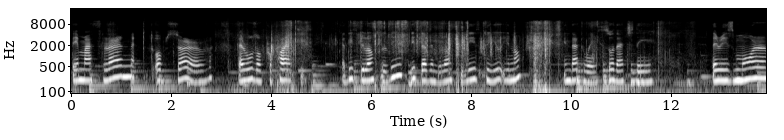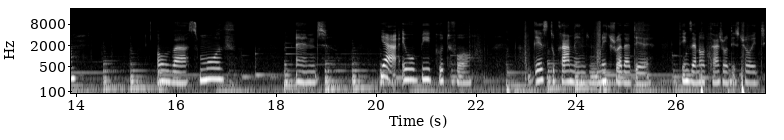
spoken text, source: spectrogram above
they must learn to observe the rules of propriety. This belongs to this, this doesn't belong to this, to you, you know, in that way, so that they there is more of a smooth and yeah, it will be good for guests to come and make sure that the things are not touched or destroyed.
